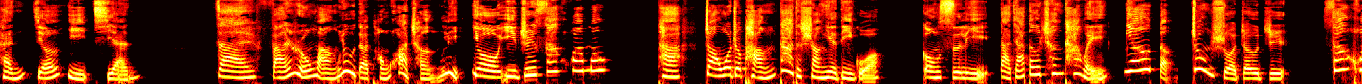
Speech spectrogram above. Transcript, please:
很久以前，在繁荣忙碌的童话城里，有一只三花猫，它。掌握着庞大的商业帝国，公司里大家都称它为“喵等”。众所周知，三花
